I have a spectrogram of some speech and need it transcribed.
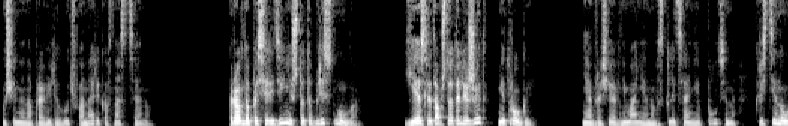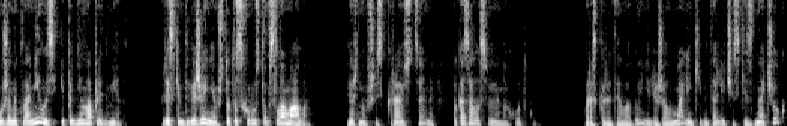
Мужчины направили луч фонариков на сцену. Ровно посередине что-то блеснуло. «Если там что-то лежит, не трогай». Не обращая внимания на восклицание Полтина, Кристина уже наклонилась и подняла предмет. Резким движением что-то с хрустом сломала. Вернувшись к краю сцены, показала свою находку. В раскрытой ладони лежал маленький металлический значок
